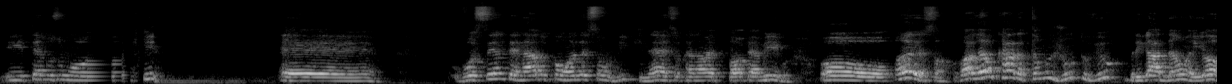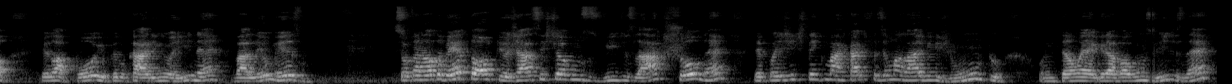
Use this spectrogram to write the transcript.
E temos um outro aqui. É... Você antenado com Anderson Vick, né? Seu canal é top, amigo. Ô, Anderson, valeu, cara. Tamo junto, viu? Brigadão aí, ó, pelo apoio, pelo carinho aí, né? Valeu mesmo. Seu canal também é top. Eu já assisti alguns vídeos lá, show, né? Depois a gente tem que marcar de fazer uma live junto, ou então é gravar alguns vídeos, né?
